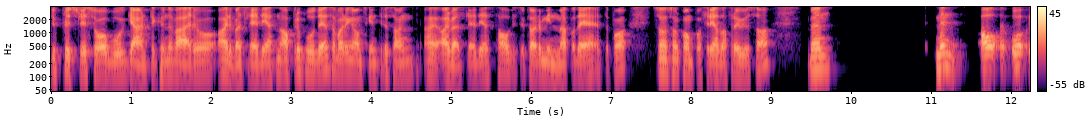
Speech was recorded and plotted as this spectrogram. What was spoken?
du plutselig så hvor gærent det kunne være. Og arbeidsledigheten Apropos det, så var det en ganske interessant eh, arbeidsledighetstall, hvis du klarer å minne meg på det etterpå, som, som kom på fredag fra USA. Men, men, og, og,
